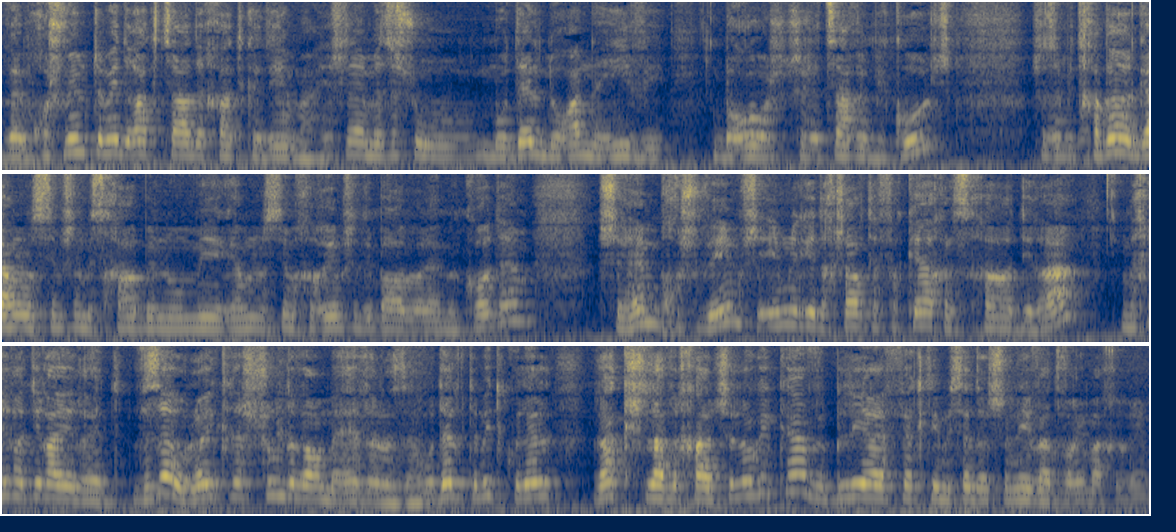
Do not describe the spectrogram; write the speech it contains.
והם חושבים תמיד רק צעד אחד קדימה. יש להם איזשהו מודל נורא נאיבי בראש של היצע וביקוש, שזה מתחבר גם לנושאים של מסחר בינלאומי, גם לנושאים אחרים שדיברנו עליהם מקודם, שהם חושבים שאם נגיד עכשיו תפקח על שכר הדירה, מחיר הדירה ירד. וזהו, לא יקרה שום דבר מעבר לזה. המודל תמיד כולל רק שלב אחד של לוגיקה, ובלי האפקטים מסדר שני והדברים האחרים.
